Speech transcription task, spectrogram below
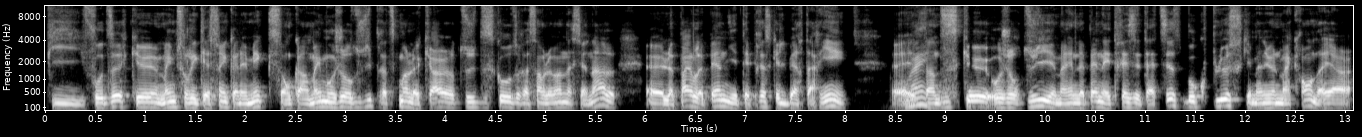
Puis il faut dire que même sur les questions économiques, qui sont quand même aujourd'hui pratiquement le cœur du discours du Rassemblement national, euh, le père Le Pen, il était presque libertarien. Euh, Ouais. Tandis que aujourd'hui, Marine Le Pen est très étatiste, beaucoup plus qu'Emmanuel Macron d'ailleurs.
